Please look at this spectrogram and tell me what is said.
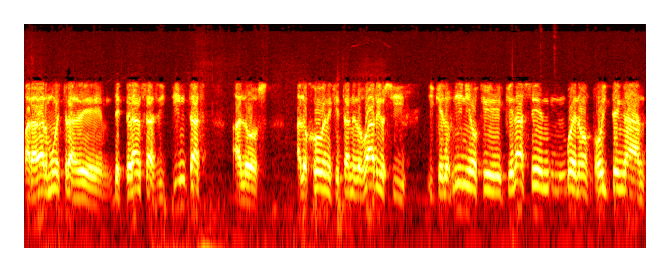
para dar muestras de, esperanzas distintas a los, a los jóvenes que están en los barrios y, y que los niños que, que nacen, bueno, hoy tengan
